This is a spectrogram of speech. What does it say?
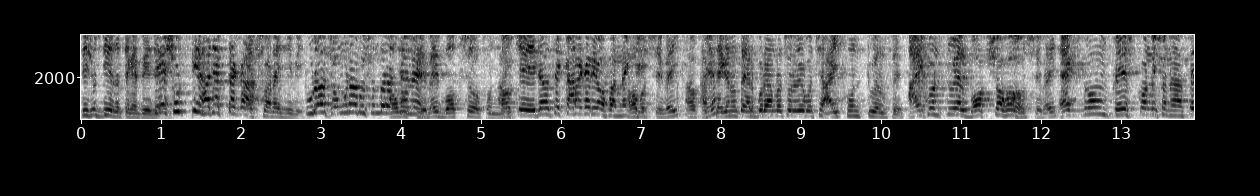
তেষট্টি হাজার টাকা পেয়ে যাবে তেষট্টি হাজার টাকা? একশো আড়াই জিবি। পুরো যমুনা বসুন্ধরা অবশ্যই ভাই বক্স ফোন ওকে এটা হচ্ছে কারাকারি অফার নাকি? অবশ্যই ভাই. আর সেকেন্ড এরপরে আমরা চলে যাব হচ্ছে আইফোন টুয়েলভ এ। আইফোন টুয়েলভ বক্স সহ। অবশ্যই ভাই। একদম ফ্রেশ কন্ডিশনে আছে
